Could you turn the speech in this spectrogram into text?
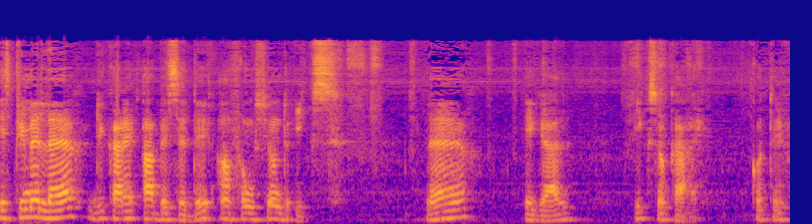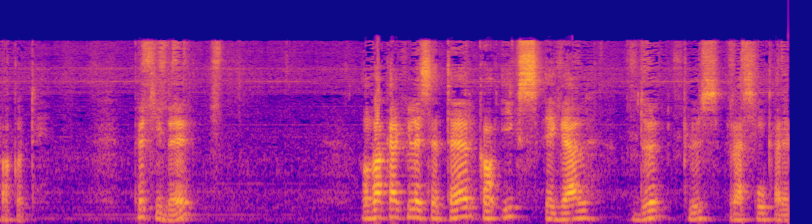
exprimer l'air du carré ABCD en fonction de x. L'air égale x au carré, côté fois côté. Petit b, on va calculer cet air quand x égale 2 plus racine carrée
